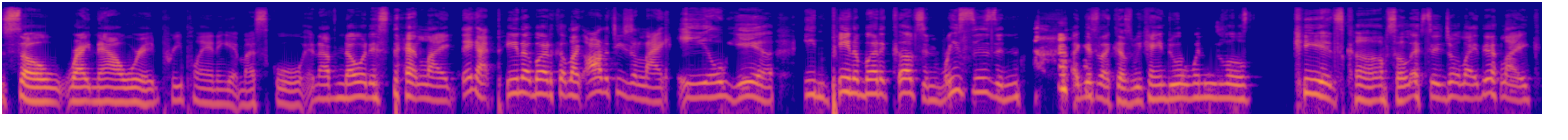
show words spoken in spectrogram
so right now we're at pre-planning at my school and i've noticed that like they got peanut butter cups like all the teachers are like hell yeah eating peanut butter cups and reese's and i guess like because we can't do it when these little kids come so let's enjoy like they're like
